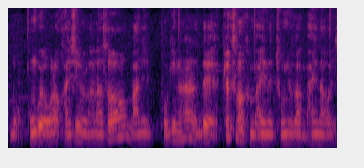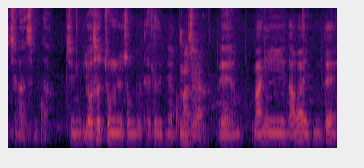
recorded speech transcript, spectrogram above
뭐 공부에 워낙 관심이 많아서 많이 보기는 하는데 플렉스만큼 많이 종류가 많이 나와 있지는 않습니다. 지금 여섯 종류 정도 되거든요. 맞아요. 예, 많이 나와 있는데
